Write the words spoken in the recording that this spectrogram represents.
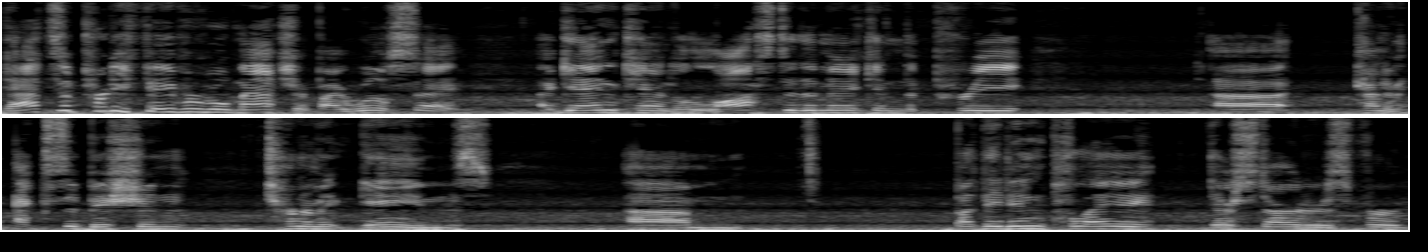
that's a pretty favorable matchup, I will say. Again, Canada lost to the Dominican the pre uh, kind of exhibition tournament games, um, but they didn't play their starters for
